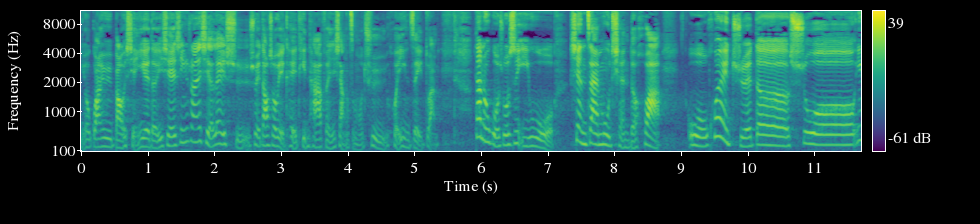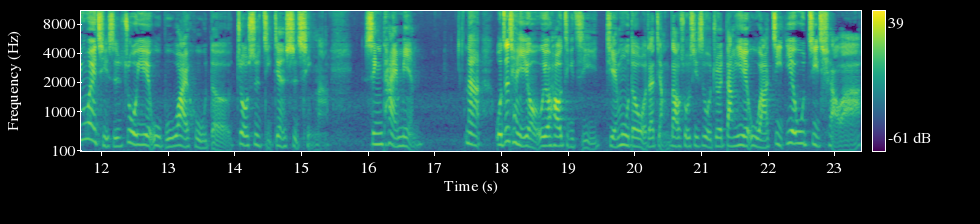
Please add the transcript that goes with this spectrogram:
有关于保险业的一些辛酸血泪史，所以到时候也可以听他分享怎么去回应这一段。但如果说是以我现在目前的话，我会觉得说，因为其实做业务不外乎的就是几件事情嘛，心态面。那我之前也有，我有好几集节目都有在讲到说，其实我觉得当业务啊，技业务技巧啊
